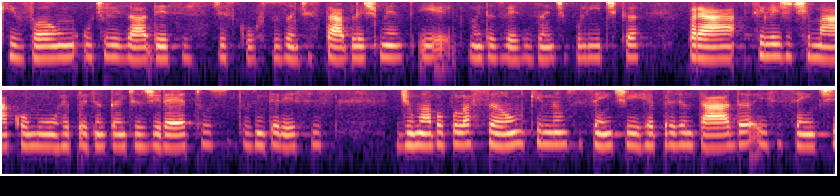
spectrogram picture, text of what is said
que vão utilizar desses discursos anti-establishment e muitas vezes anti-política para se legitimar como representantes diretos dos interesses de uma população que não se sente representada e se sente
